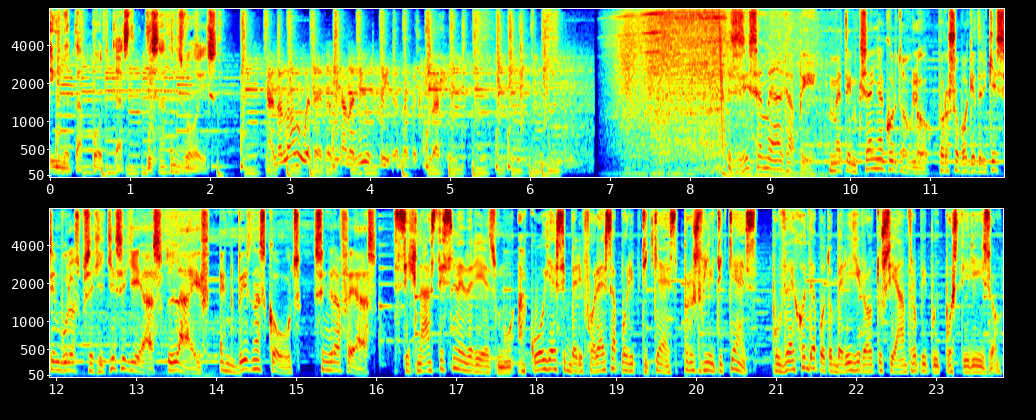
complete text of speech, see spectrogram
Είναι τα podcast της Athens Voice. And along with it has come a new freedom of expression. Ζήσε με αγάπη με την Ξένια Κουρτογλου, προσωποκεντρική σύμβουλος ψυχικής υγείας, life and business coach, συγγραφέας. Συχνά στις συνεδρίες μου ακούω για συμπεριφορές απορριπτικές, προσβλητικές, που δέχονται από τον περίγυρό τους οι άνθρωποι που υποστηρίζω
